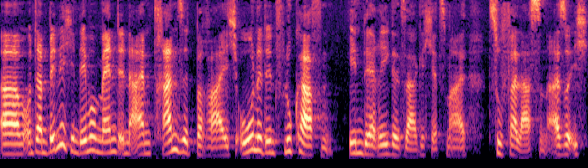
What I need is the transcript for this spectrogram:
Ähm, und dann bin ich in dem Moment in einem Transitbereich ohne den Flughafen in der Regel, sage ich jetzt mal, zu verlassen. Also ich,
